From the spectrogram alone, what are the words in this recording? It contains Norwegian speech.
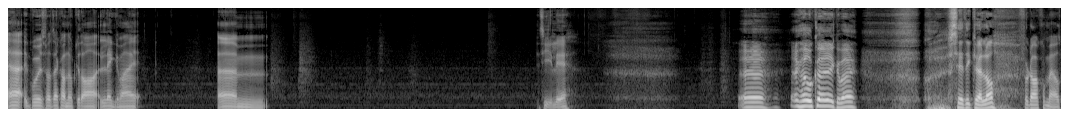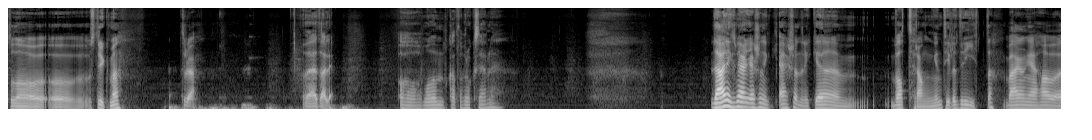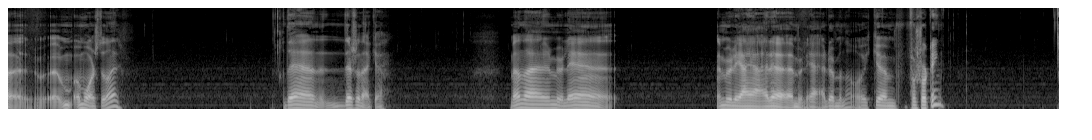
Jeg går ut fra at jeg kan jo ikke da legge meg um, tidlig uh, Jeg kan jo ikke legge meg sent i kveld òg, for da kommer jeg til å, å stryke meg. Tror jeg. Det er deilig. Å, må den katta så jævlig? Det er liksom Jeg, jeg, skjønner, ikke- jeg skjønner ikke um, hva trangen til å drite hver gang jeg har uh, morgenstund her. Det, det skjønner jeg ikke. Men det er mulig Mulig jeg er, eh, mulig jeg er dømmende og ikke um, forstår ting.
